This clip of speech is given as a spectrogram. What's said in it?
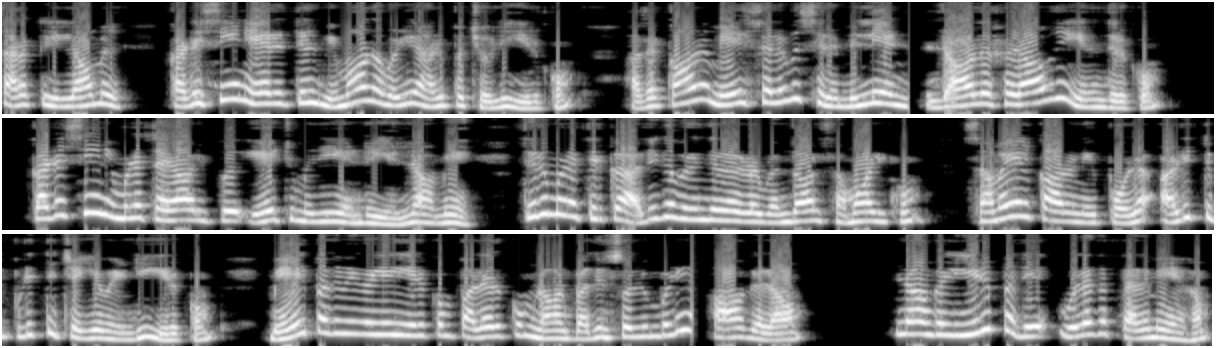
சரக்கு இல்லாமல் கடைசி நேரத்தில் விமான வழி அனுப்ப சொல்லி இருக்கும். அதற்கான மேல் செலவு சில மில்லியன் டாலர்களாவது இருந்திருக்கும். கடைசி நிமிட தயாரிப்பு ஏற்றுமதி என்று எல்லாமே திருமணத்திற்கு அதிக விருந்தினர்கள் வந்தால் சமாளிக்கும் சமையல்காரனை போல அடித்து பிடித்து செய்ய வேண்டி இருக்கும். மேல் பதவிகளில் இருக்கும் பலருக்கும் நான் பதில் சொல்லும்படி ஆகலாம். நாங்கள் இருப்பது உலக தலைமையகம்.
